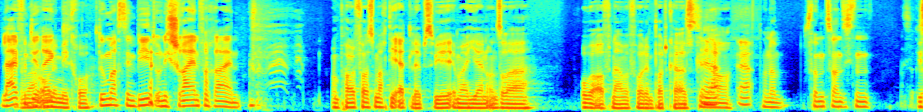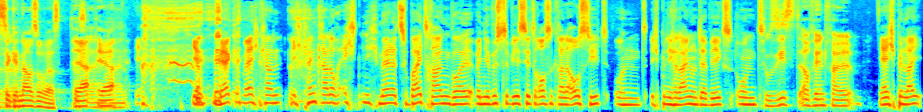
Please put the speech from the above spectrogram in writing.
Live und direkt. Ohne Mikro. Du machst den Beat und ich schreie einfach rein. Und Paul Voss macht die Adlibs, wie immer hier in unserer Probeaufnahme vor dem Podcast. Genau. Ja, ja. Und am 25. Siehst du, genau sowas. Ja, ja. Ja, merk, merk, ich kann, ich kann gerade auch echt nicht mehr dazu beitragen, weil, wenn ihr wüsstet, wie es hier draußen gerade aussieht und ich bin nicht alleine unterwegs und Du siehst auf jeden Fall, ja, ich bin leicht,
